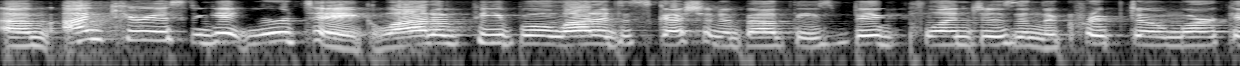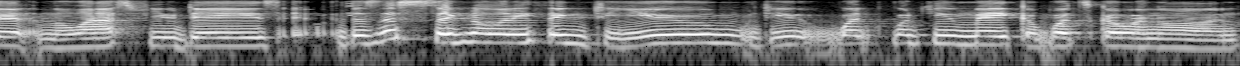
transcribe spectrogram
Um, I'm curious to get your take. A lot of people, a lot of discussion about these big plunges in the crypto market in the last few days. Does this signal anything to you? Do you what what do you make of what's going on?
